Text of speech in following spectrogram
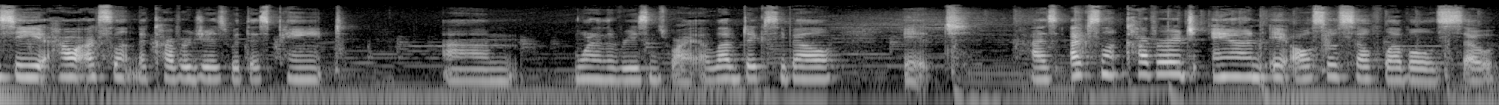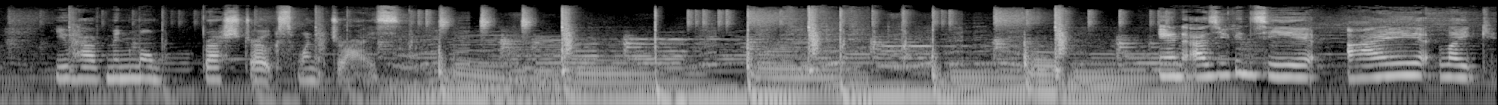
Can see how excellent the coverage is with this paint. Um, one of the reasons why I love Dixie Belle. It has excellent coverage and it also self-levels, so you have minimal brush strokes when it dries. And as you can see, I like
